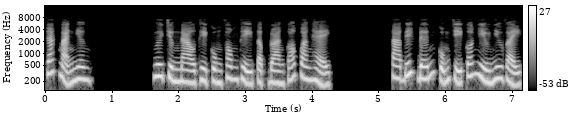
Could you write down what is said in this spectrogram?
Trác mạng nhân. Ngươi chừng nào thì cùng phong thị tập đoàn có quan hệ. Ta biết đến cũng chỉ có nhiều như vậy.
